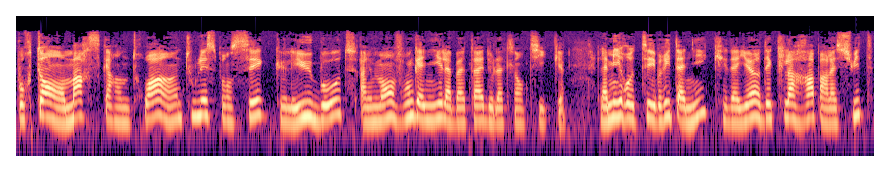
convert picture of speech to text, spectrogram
Pourtant, en mars 43, hein, tout laisse penser que les U-boats allemands vont gagner la bataille de l'Atlantique. L'amirauté britannique, d'ailleurs, déclarera par la suite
